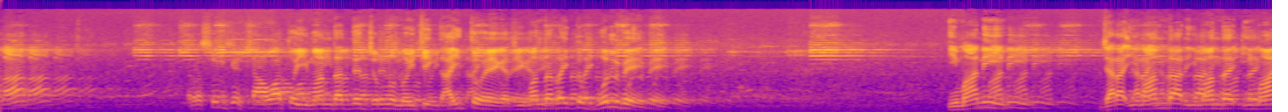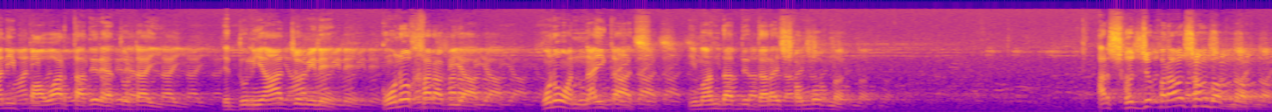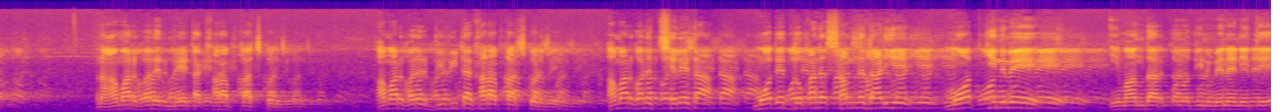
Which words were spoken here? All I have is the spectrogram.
রসুলকে চাওয়া তো ইমানদারদের জন্য নৈতিক দায়িত্ব হয়ে গেছে। ইমানদাররাই তো বলবে। ইমানি যারা ইমানদার ইমানদার ইমানি পাওয়ার তাদের এতটাই যে দুনিয়ার জমিনে কোনো খারাপিয়া কোনো অন্যায় কাজ ইমানদারদের দ্বারাই সম্ভব নয়। আর সহ্য করাও সম্ভব নয়। না আমার ঘরের মেয়েটা খারাপ কাজ করবে। আমার ঘরের বিবিটা খারাপ কাজ করবে। আমার ঘরের ছেলেটা মদের দোকানের সামনে দাঁড়িয়ে মদ কিনবে। ইমানদার কোনোদিন মেনে নিতে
